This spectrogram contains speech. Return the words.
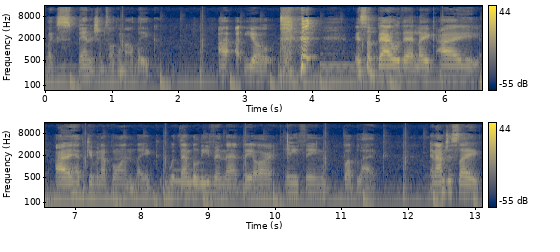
like Spanish. I'm talking about like, I, I yo. it's a battle that like I I have given up on like with them believing that they are anything but black. And I'm just like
